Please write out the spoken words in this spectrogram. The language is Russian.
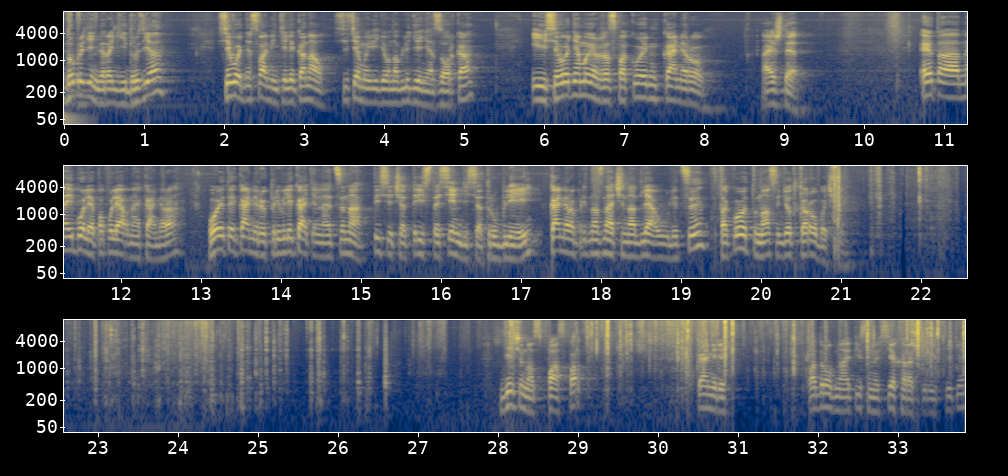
Добрый день, дорогие друзья! Сегодня с вами телеканал системы видеонаблюдения Зорка. И сегодня мы распакуем камеру HD. Это наиболее популярная камера. У этой камеры привлекательная цена 1370 рублей. Камера предназначена для улицы. В такой вот у нас идет коробочка. Здесь у нас паспорт камере подробно описаны все характеристики,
